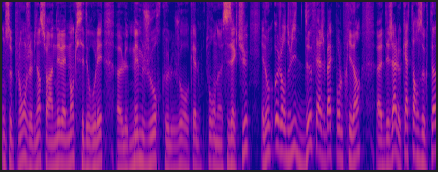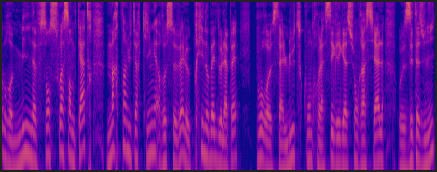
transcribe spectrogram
on se plonge bien sur un événement qui s'est déroulé euh, le même jour que le jour auquel on tourne ces actus, et donc aujourd'hui deux flashbacks pour le prix d'un. Euh, déjà, le 14 octobre 1964, Martin Luther King recevait le prix Nobel de la paix pour euh, sa lutte contre la ségrégation raciale aux États-Unis.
